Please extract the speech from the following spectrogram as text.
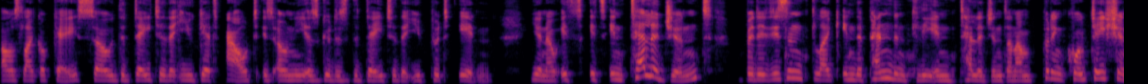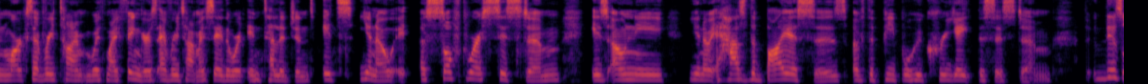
I was like, okay, so the data that you get out is only as good as the data that you put in. You know, it's it's intelligent, but it isn't like independently intelligent. And I'm putting quotation marks every time with my fingers every time I say the word intelligent. It's, you know, a software system is only, you know, it has the biases of the people who create the system. There's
